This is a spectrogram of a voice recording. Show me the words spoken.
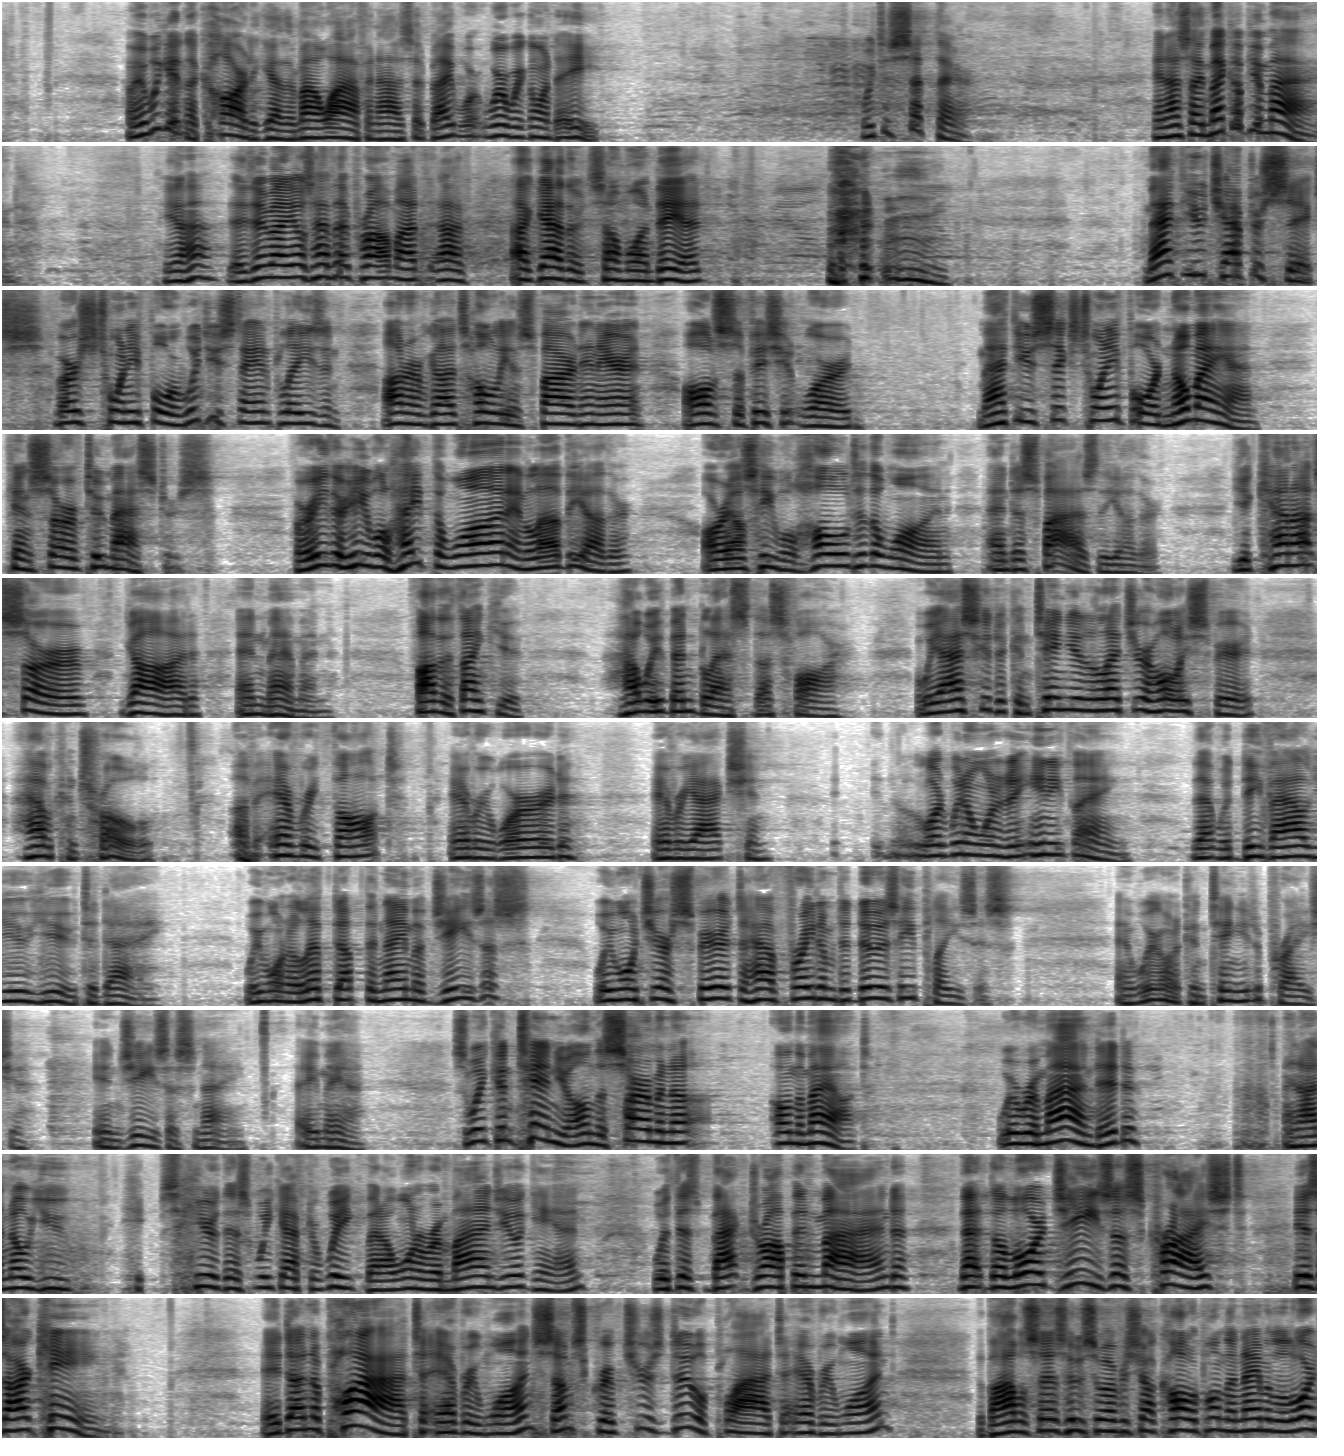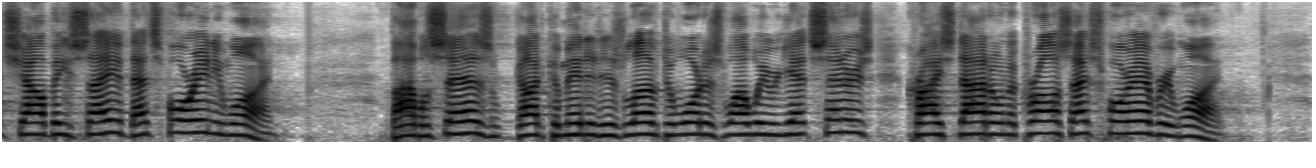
I mean, we get in the car together, my wife and I said, Babe, where, where are we going to eat? We just sit there. And I say, Make up your mind. Yeah? Does anybody else have that problem? I, I, I gathered someone did. Matthew chapter 6, verse 24. Would you stand, please, in honor of God's holy, inspired, inerrant, all sufficient word? Matthew 6, 24. No man can serve two masters, for either he will hate the one and love the other, or else he will hold to the one and despise the other. You cannot serve God and mammon. Father, thank you how we've been blessed thus far. We ask you to continue to let your Holy Spirit have control of every thought, every word, every action. Lord, we don't want to do anything that would devalue you today. We want to lift up the name of Jesus. We want your spirit to have freedom to do as he pleases. And we're going to continue to praise you in Jesus' name. Amen. So we continue on the Sermon on the Mount we're reminded, and I know you hear this week after week, but I want to remind you again with this backdrop in mind that the Lord Jesus Christ is our King. It doesn't apply to everyone. Some scriptures do apply to everyone. The Bible says, Whosoever shall call upon the name of the Lord shall be saved. That's for anyone. Bible says God committed his love toward us while we were yet sinners. Christ died on the cross. That's for everyone.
